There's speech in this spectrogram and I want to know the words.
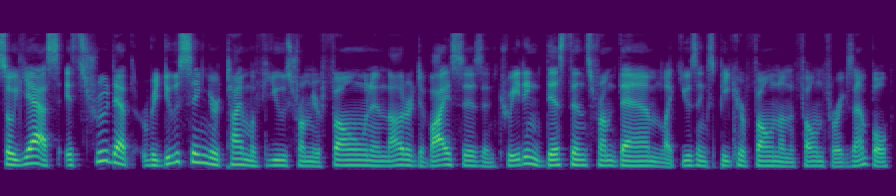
So, yes, it's true that reducing your time of use from your phone and other devices and creating distance from them, like using speakerphone on a phone, for example,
